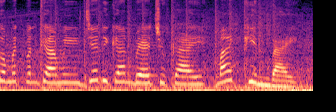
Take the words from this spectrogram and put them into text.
Komitmen kami jadikan Bea Cukai makin baik.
